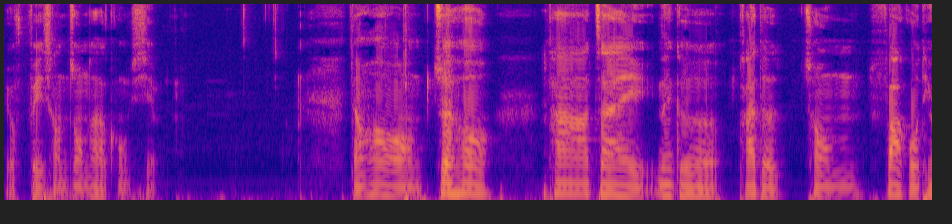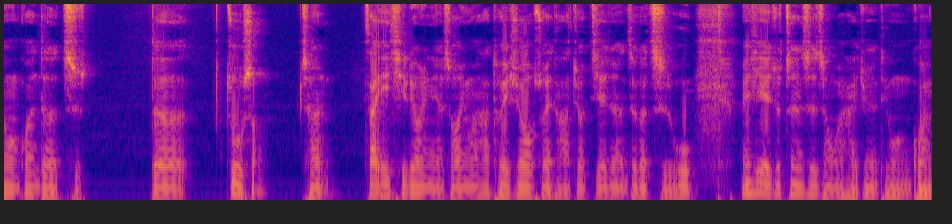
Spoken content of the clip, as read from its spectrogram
有非常重大的贡献。然后最后他在那个他的。从法国天文官的职的助手，成在一七六零年的时候，因为他退休，所以他就接任这个职务。梅西也就正式成为海军的天文官。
